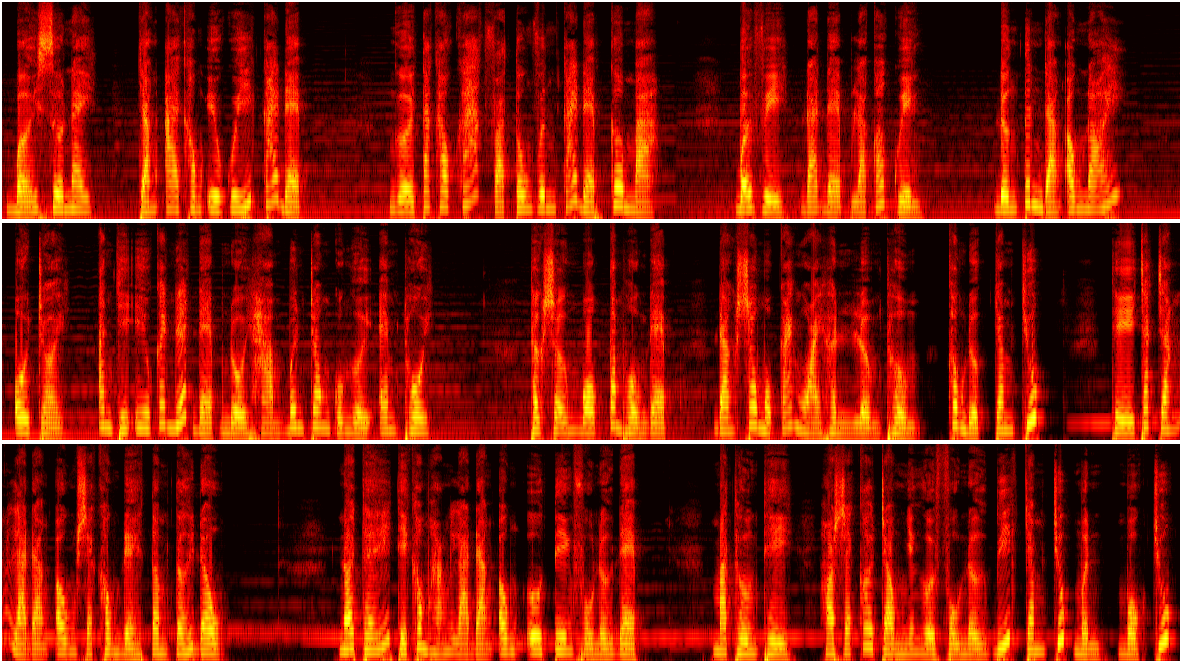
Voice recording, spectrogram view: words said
Bởi xưa nay chẳng ai không yêu quý cái đẹp Người ta khao khát và tôn vinh cái đẹp cơ mà bởi vì đã đẹp là có quyền. Đừng tin đàn ông nói, ôi trời, anh chỉ yêu cái nét đẹp nội hàm bên trong của người em thôi. Thật sự một tâm hồn đẹp, đằng sau một cái ngoại hình lượm thượm, không được chăm chút, thì chắc chắn là đàn ông sẽ không để tâm tới đâu. Nói thế thì không hẳn là đàn ông ưu tiên phụ nữ đẹp, mà thường thì họ sẽ coi trọng những người phụ nữ biết chăm chút mình một chút.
